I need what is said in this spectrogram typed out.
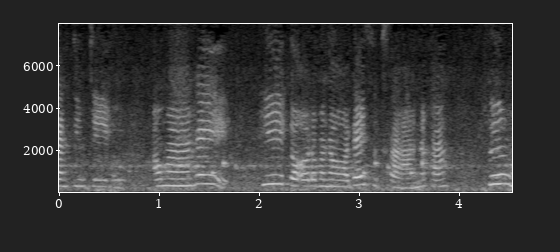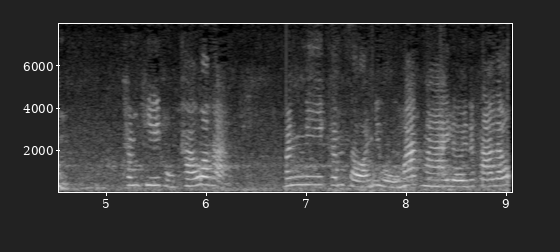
กันจริง ๆ เอามาให้ที่กอรมนได้ศึกษานะคะ ซึ่งคัมภีร์ของเขาอะค่ะ มันมีคำสอนอยู่มากมายเลยนะคะ แล้ว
